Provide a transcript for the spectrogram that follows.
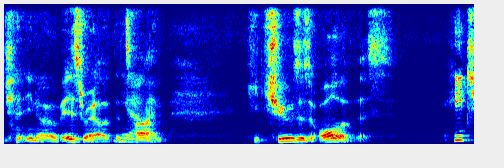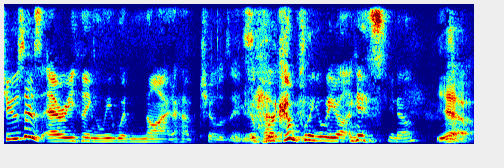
you know of Israel at the Yeah. time. He chooses all of this. He chooses everything we would not have chosen, if we're completely honest, you know? Yeah,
